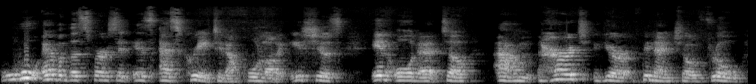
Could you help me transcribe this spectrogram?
Whoever this person is has created a whole lot of issues in order to um, hurt your financial flow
